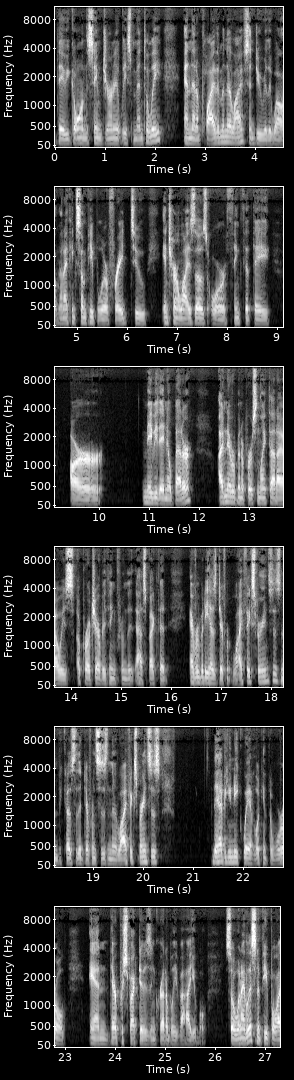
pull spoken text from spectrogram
they go on the same journey, at least mentally, and then apply them in their lives and do really well. And then I think some people are afraid to internalize those or think that they are maybe they know better. I've never been a person like that. I always approach everything from the aspect that everybody has different life experiences. And because of the differences in their life experiences, they have a unique way of looking at the world and their perspective is incredibly valuable. So when I listen to people, I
